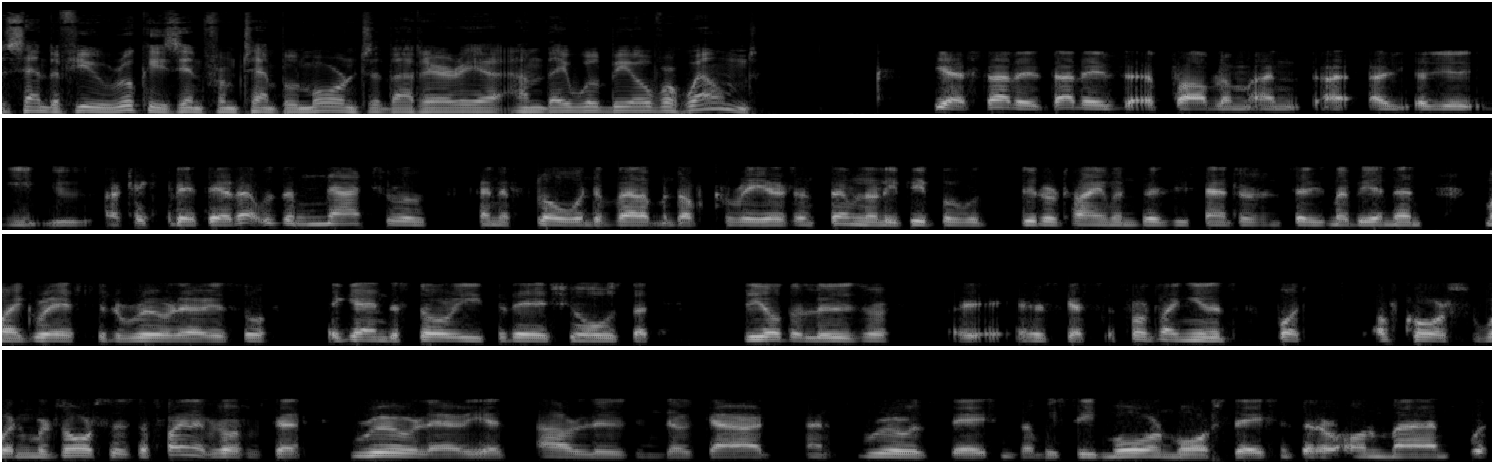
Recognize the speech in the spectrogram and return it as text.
send a few rookies in from Templemore into that area and they will be overwhelmed. Yes, that is that is a problem, and uh, you, you, you articulate there, that was a natural kind of flow and development of careers. And similarly, people would do their time in busy centres and cities, maybe, and then migrate to the rural areas. So again, the story today shows that the other loser uh, is gets frontline units. But of course, when resources, the finite resources said, rural areas are losing their guards and rural stations, and we see more and more stations that are unmanned with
